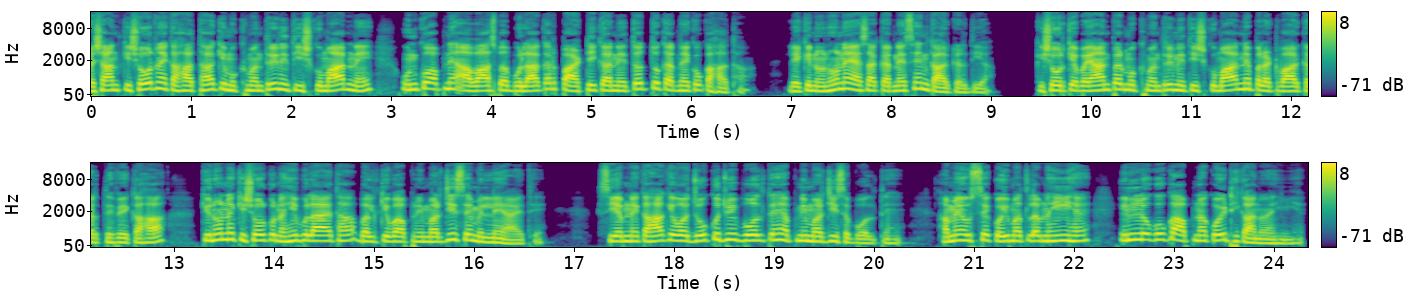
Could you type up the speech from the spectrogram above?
प्रशांत किशोर ने कहा था कि मुख्यमंत्री नीतीश कुमार ने उनको अपने आवास पर बुलाकर पार्टी का नेतृत्व करने को कहा था, लेकिन उन्होंने ऐसा करने से इनकार कर दिया। किशोर के बयान पर मुख्यमंत्री नीतीश कुमार ने पलटवार करते हुए कहा कि उन्होंने किशोर को नहीं बुलाया था, बल्कि वह अपनी मर्ज़ी से मिलने आए थे। सीएम ने कहा कि वह जो कुछ भी बोलते हैं, अपनी मर्ज़ी से बोलते हैं। हमें उससे कोई मतलब नहीं है, इन लोगों का अपना कोई ठिकाना नहीं है।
